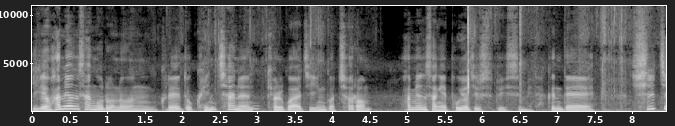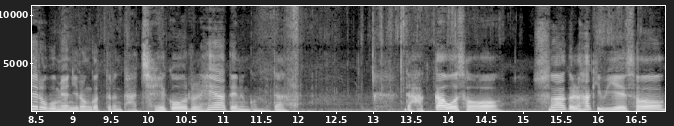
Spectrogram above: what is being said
이게 화면상으로는 그래도 괜찮은 결과지인 것처럼 화면상에 보여질 수도 있습니다. 근데 실제로 보면 이런 것들은 다 제거를 해야 되는 겁니다. 근데 아까워서 수확을 하기 위해서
